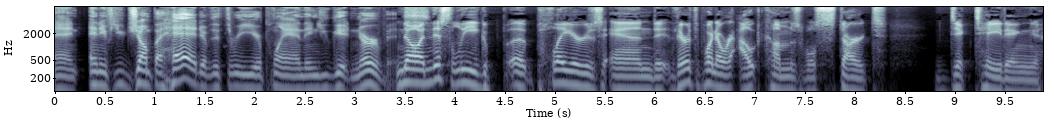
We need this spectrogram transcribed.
and and if you jump ahead of the 3-year plan then you get nervous. No, in this league uh, players and they're at the point now where outcomes will start dictating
